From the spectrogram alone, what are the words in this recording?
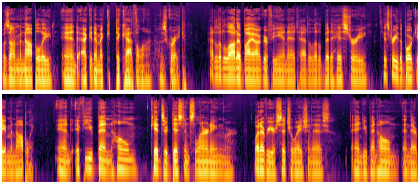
was on Monopoly and academic decathlon. It was great. Had a little autobiography in it, had a little bit of history, history of the board game Monopoly. And if you've been home, kids are distance learning or whatever your situation is, and you've been home and there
